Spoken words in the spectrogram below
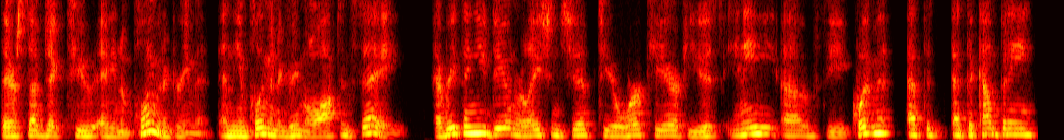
they're subject to an employment agreement and the employment agreement will often say everything you do in relationship to your work here, if you use any of the equipment at the, at the company,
